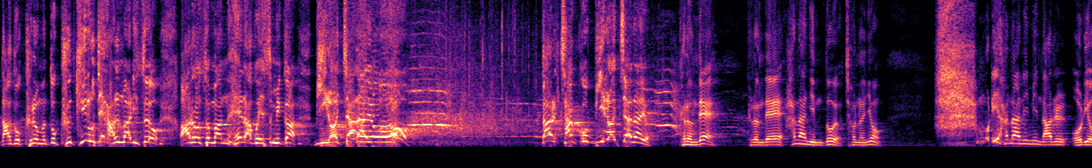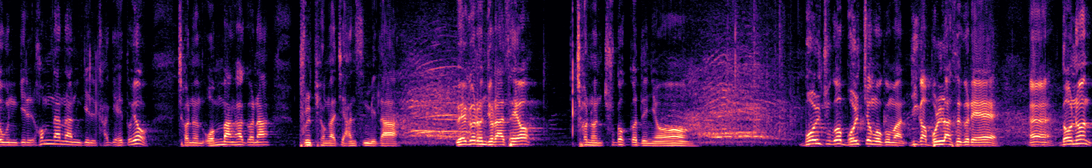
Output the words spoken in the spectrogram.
나도 그러면 또 그 뒤로 내가 할 말이 있어요 알아서만 해라고 했습니까 밀었잖아요 날 자꾸 밀었잖아요. 그런데 그런데 하나님도 저는요. 하, 아무리 하나님이 나를 어려운 길, 험난한 길 가게 해도요, 저는 원망하거나 불평하지 않습니다. 왜 그런 줄 아세요? 저는 죽었거든요. 뭘 죽어 멀쩡하구만. 네가 몰라서 그래. 예, 너는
